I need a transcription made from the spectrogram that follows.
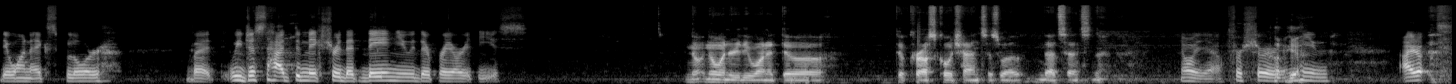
They want to explore. but we just had to make sure that they knew their priorities. No, no one really wanted to to cross coach hans as well in that sense. Oh yeah, for sure. Oh, yeah. I mean, I don't.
